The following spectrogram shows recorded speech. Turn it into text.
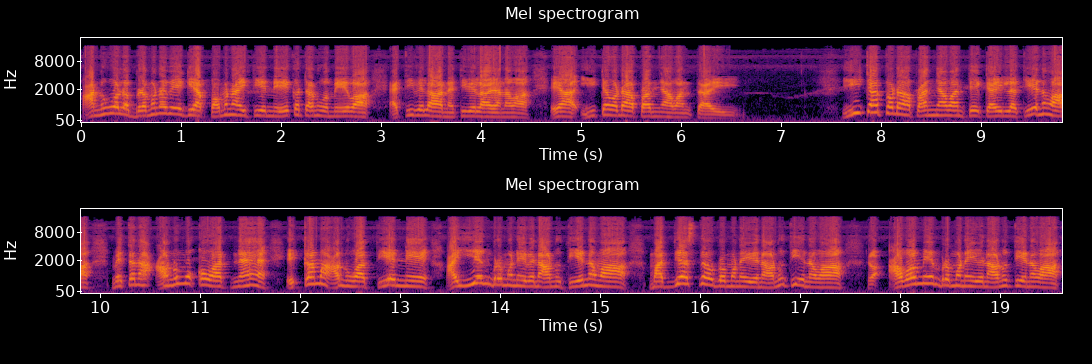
අණුවල භ්‍රමණ වේගයක් පමණයි තියෙන්නේ. ඒකට අනුව මේවා ඇති වෙලා නැති වෙලා යනවා. එයා ඊට වඩා ප්‍රඥාවන්තයි. ඊටත් වඩා ප්‍රඥාවන්තයෙක් ඇවිල්ලා කියනවා මෙතන අණු මොකවත් නැහැ. එකම අණුවක් තියෙන්නේ අයියෙන් භ්‍රමණය වෙන අණු තියෙනවා. මධ්‍යස්ථ භ්‍රමණය වෙන අණු තියෙනවා. අවමයෙන් භ්‍රමණය වෙන අණු තියෙනවා.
